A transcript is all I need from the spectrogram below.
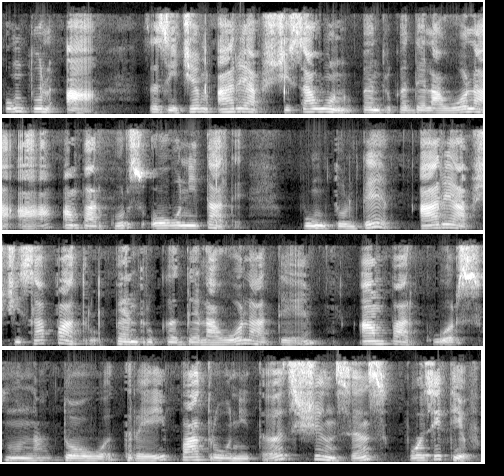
punctul A, să zicem, are abscisa 1, pentru că de la O la A am parcurs o unitate. Punctul D are abscisa 4, pentru că de la O la D am parcurs 1, 2, 3, 4 unități și în sens pozitiv.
